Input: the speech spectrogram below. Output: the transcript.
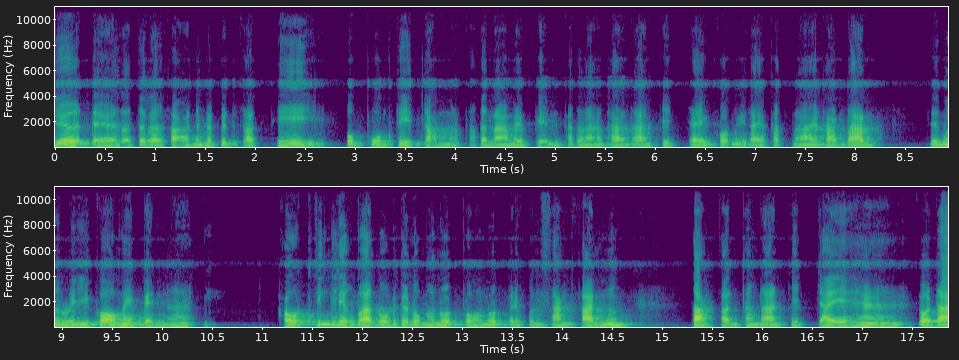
เยอะแต่สัตว์เดรัจฉานเนี่ยมันเป็นสัตว์ที่ภพภูมิที่ต่ำมันพัฒนาไม่เป็นพัฒนาทางด้านจิตใจก็ไม่ได้พัฒนาทางด้านเทคโนโลยีก็ไม่เป็นนะ เขาจึงเรียกว่าโลกนี้เป็นโลกมนุษย์เพราะมนุษย์เป็นคนสร้างสรรค์ สร้างสรรค์ทางด้านจิตใจก็ได้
